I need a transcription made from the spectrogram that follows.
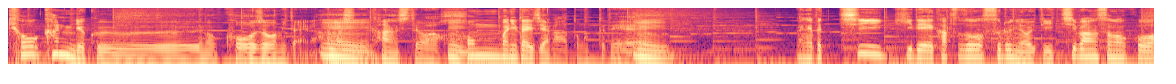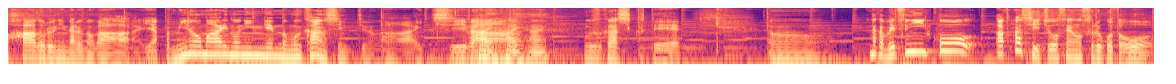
共感力の向上みたいな話に関してはうん。ほんまに大事やなと思ってて、うん。なんかやっぱ地域で活動するにおいて一番そのこうハードルになるのがやっぱ身の回りの人間の無関心っていうのが一はい番難しくて、うん。なんか別にこう新しい挑戦をすることを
